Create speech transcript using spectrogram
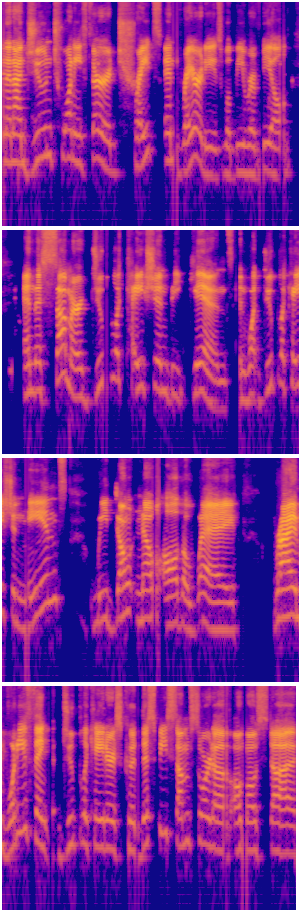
And then on June 23rd, traits and rarities will be revealed. And this summer, duplication begins. And what duplication means, we don't know all the way. Brian, what do you think? Duplicators, could this be some sort of almost uh,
